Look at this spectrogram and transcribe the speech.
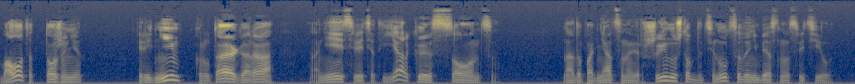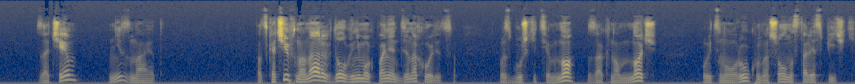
Болота тоже нет. Перед ним крутая гора. На ней светит яркое солнце. Надо подняться на вершину, чтобы дотянуться до небесного светила. Зачем? Не знает. Подскочив на нарах, долго не мог понять, где находится. В избушке темно, за окном ночь. Вытянул руку, нашел на столе спички.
